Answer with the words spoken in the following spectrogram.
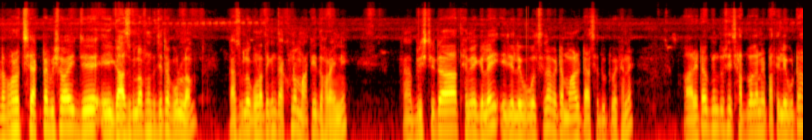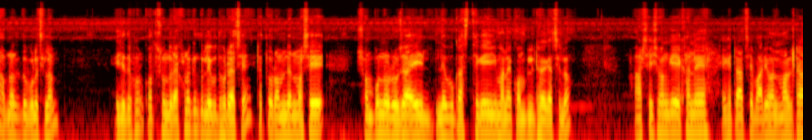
ব্যাপার হচ্ছে একটা বিষয় যে, এই গাছগুলো আপনাদের যেটা বললাম, গাছগুলো গোড়াতে কিন্তু এখনও মাটি ধরায়নি। বৃষ্টিটা থেমে গেলেই এই যে লেবু বলছিলাম, এটা মালটা আছে দুটো এখানে। আর এটাও কিন্তু সেই ছাদ বাগানের পাতি লেবুটা, আপনাদের তো বলেছিলাম। এই যে দেখুন, কত সুন্দর, এখনও কিন্তু লেবু ধরে আছে। এটা তো রমজান মাসে সম্পূর্ণ রোজা এই লেবু গাছ থেকেই মানে কমপ্লিট হয়ে গেছিল। আর সেই সঙ্গে এখানে এটা আছে বাড়িওয়ান মালটা,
